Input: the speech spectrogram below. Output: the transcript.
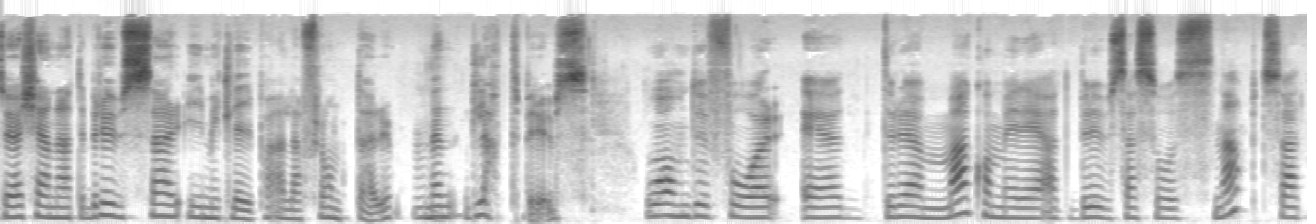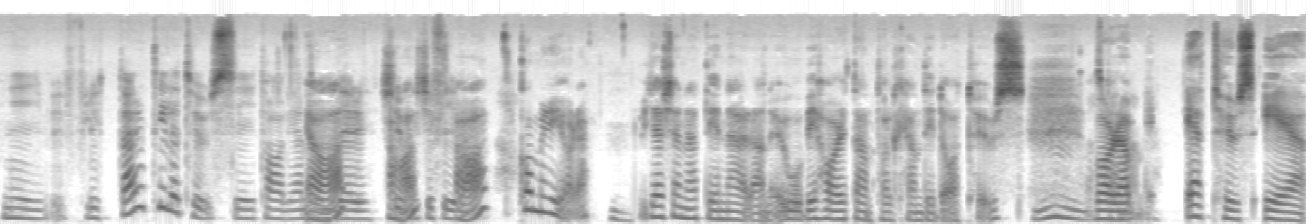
Så jag känner att det brusar i mitt liv på alla fronter, men glatt brus. Och om du får eh, drömma, kommer det att brusa så snabbt så att ni flyttar till ett hus i Italien under 2024? Ja, ja, det kommer det göra. Jag känner att det är nära nu och vi har ett antal kandidathus. Mm, varav ett hus är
